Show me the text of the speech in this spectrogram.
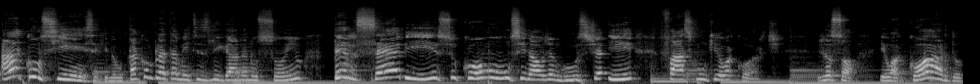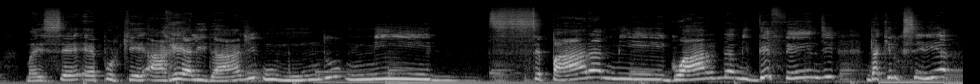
a consciência, que não está completamente desligada no sonho, percebe isso como um sinal de angústia e faz com que eu acorde. Veja só, eu acordo, mas é, é porque a realidade, o mundo, me separa, me guarda, me defende daquilo que seria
